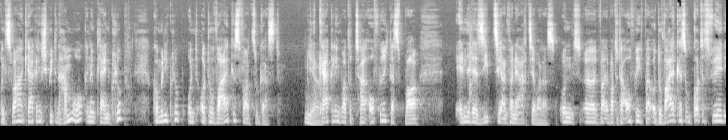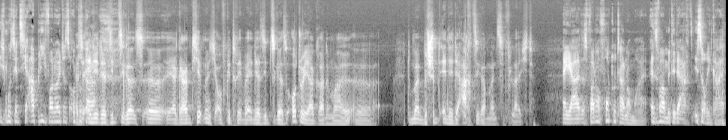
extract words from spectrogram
Und zwar, Kerkeling spielt in Hamburg in einem kleinen Club, Comedy Club, und Otto Walkes war zu Gast. Ja. Kerkeling war total aufgeregt, das war Ende der 70er, Anfang der 80er war das. Und äh, war, war, total aufgeregt, weil Otto Walkes, um Gottes Willen, ich muss jetzt hier abliefern, heute ist Otto also da. Ende der 70er ist äh, er garantiert noch nicht aufgetreten, weil Ende der 70er ist Otto ja gerade mal, äh, du meinst bestimmt Ende der 80er meinst du vielleicht. Naja, das war doch vor total normal. Es war Mitte der 80er, ist auch egal.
